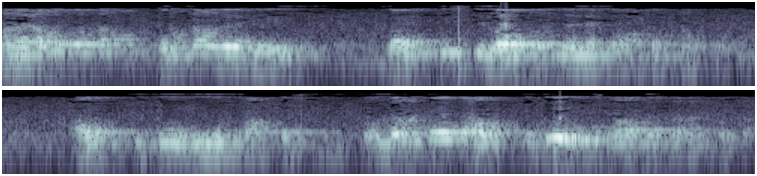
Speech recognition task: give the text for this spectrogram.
మనం ఏమనుకుంటాం? చూడటం అనేది బయట నుంచి లోపలికి వెళ్ళే ప్రాసెస్ అనుకుంటాం అవుట్ టు ఇన్ ప్రాసెస్ చూడడం అవుట్ టు ఇన్ ప్రాసెస్ అని అనుకుంటాం.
